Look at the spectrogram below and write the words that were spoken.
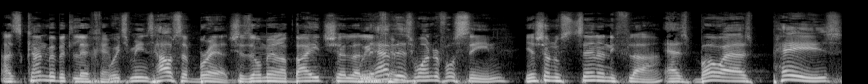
אז כאן בבית לחם, which means house of bread, שזה אומר הבית של we have הלחם, this wonderful scene יש לנו סצנה נפלאה, as Boaz pays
